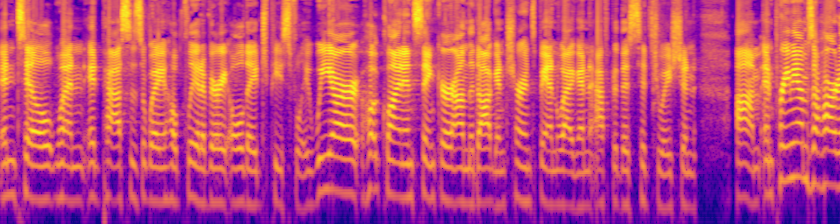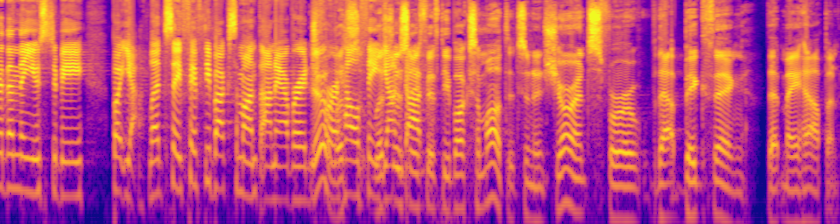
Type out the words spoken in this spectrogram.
until when it passes away, hopefully at a very old age peacefully. We are hook, line, and sinker on the dog insurance bandwagon after this situation. Um, and premiums are harder than they used to be. But yeah, let's say 50 bucks a month on average for a healthy let's young just dog. say 50 bucks a month. It's an insurance for that big thing that may happen.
